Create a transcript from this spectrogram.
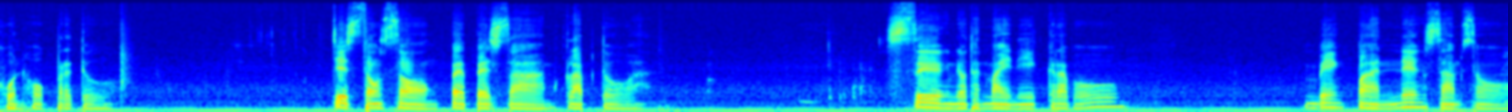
คูณ6ประตู 722 883 กลับตัว ซึ่งแนวทางใหม่นี้ครับผมเบ่งปั่นหนึ่งสามสอง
